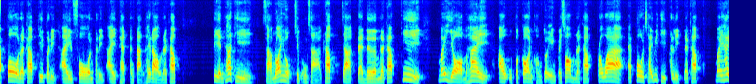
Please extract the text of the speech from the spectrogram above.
Apple นะครับที่ผลิต iPhone ผลิต iPad ต่างๆ ให้เรานะครับ เปลี่ยนท่าที 360 องศาครับ จากแต่เดิมนะครับที่ไม่ยอมให้เอาอุปกรณ์ของตัวเองไปซ่อมนะครับ เพราะว่า Apple ใช้วิธีผลิตนะครับ ไม่ให้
